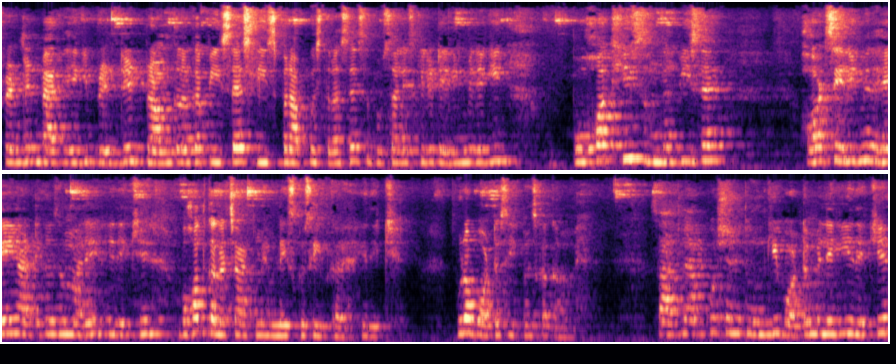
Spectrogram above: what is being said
फ्रंट एंड बैक रहेगी प्रिंटेड ब्राउन कलर का पीस है स्लीव्स पर आपको इस तरह से सारी इसकी डिटेलिंग मिलेगी. बहुत ही सुंदर पीस है. हॉट सेलिंग में रहे ये आर्टिकल्स हमारे, ये देखिए, बहुत कलर चार्ट में हमने इसको सील करा है, ये देखिए। पूरा वाटर सीक्वेंस का काम है। साथ में आपको शंतून की बॉटम मिलेगी, ये देखिए,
